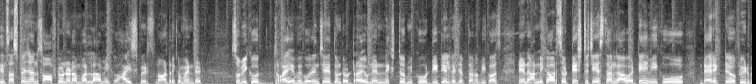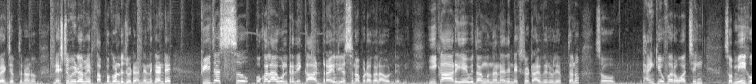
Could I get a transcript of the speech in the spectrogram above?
దీని సస్పెన్షన్ సాఫ్ట్ ఉండడం వల్ల మీకు high speeds not recommended so మీకు డ్రైవ్ గురించి అయితే డ్రైవ్ నేను నెక్స్ట్ మీకు డీటెయిల్గా చెప్తాను. బికాజ్ నేను అన్ని కార్స్ టెస్ట్ చేస్తాను కాబట్టి మీకు డైరెక్ట్ ఫీడ్బ్యాక్ చెప్తున్నాను. నెక్స్ట్ వీడియో మీరు తప్పకుండా చూడండి. ఎందుకంటే ఫీచర్స్ ఒకలాగా ఉంటుంది కార్ డ్రైవ్ చేస్తున్నప్పుడు ఒకలాగా ఉంటుంది. ఈ కార్ ఏ విధంగా ఉందనేది నెక్స్ట్ డ్రైవ్ రివ్యూలో చెప్తాను. So thank you for watching so మీకు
